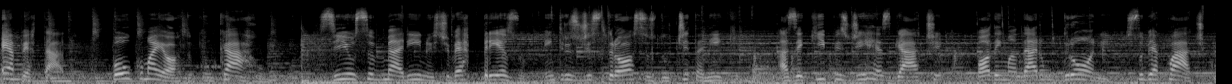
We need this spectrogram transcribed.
é apertado, pouco maior do que um carro. Se o submarino estiver preso entre os destroços do Titanic, as equipes de resgate podem mandar um drone subaquático,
